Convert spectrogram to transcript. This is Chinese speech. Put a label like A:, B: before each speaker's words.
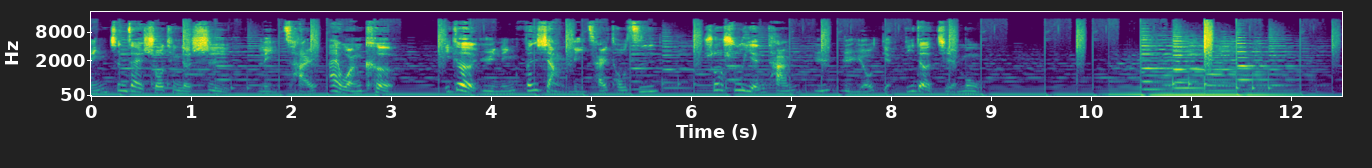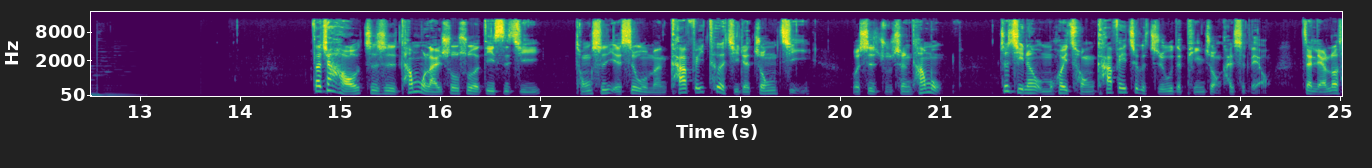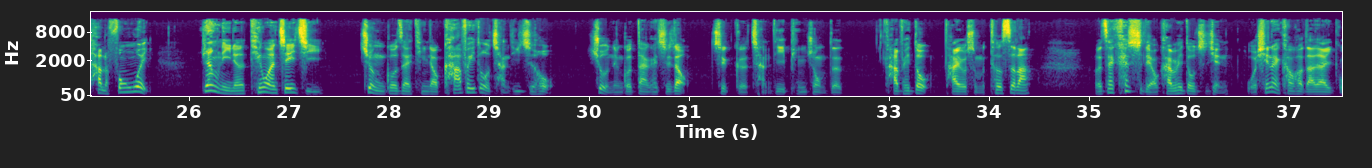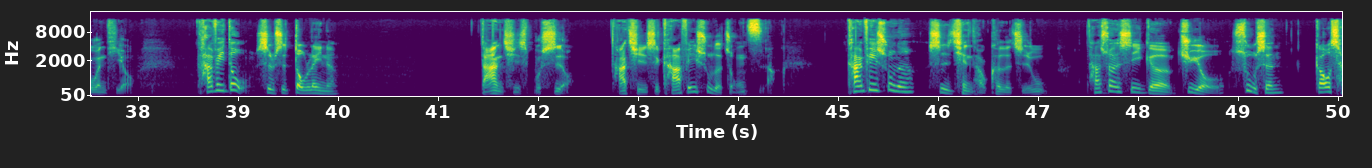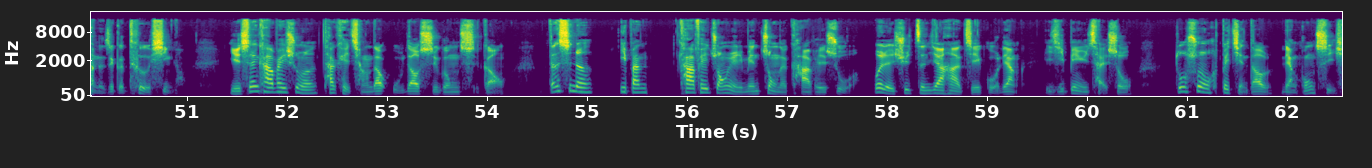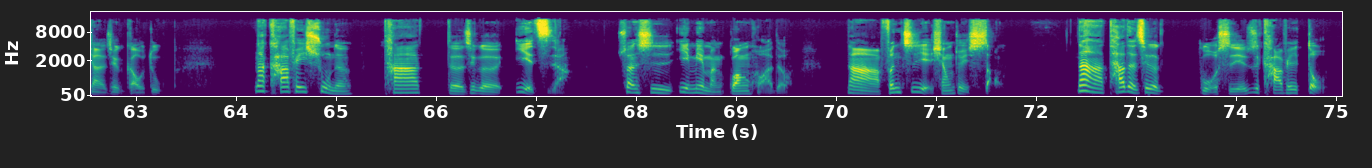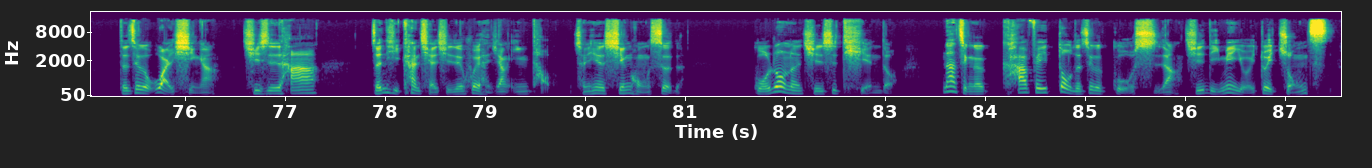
A: 您正在收听的是《理财爱玩客》，一个与您分享理财投资、说书言谈与旅游点滴的节目。大家好，这是汤姆来说书的第四集，同时也是我们咖啡特辑的终集。我是主持人汤姆。这集呢，我们会从咖啡这个植物的品种开始聊，再聊到它的风味，让你呢听完这一集，就能够在听到咖啡豆产地之后。就能够大概知道这个产地品种的咖啡豆它有什么特色啦。而在开始聊咖啡豆之前，我先来考考大家一个问题哦：咖啡豆是不是豆类呢？答案其实不是哦，它其实是咖啡树的种子啊。咖啡树呢是茜草科的植物，它算是一个具有速生高产的这个特性哦。野生咖啡树呢，它可以长到五到十公尺高，但是呢，一般咖啡庄园里面种的咖啡树哦，为了去增加它的结果量。以及便于采收，多数人会被剪到两公尺以下的这个高度。那咖啡树呢？它的这个叶子啊，算是叶面蛮光滑的，那分支也相对少。那它的这个果实，也就是咖啡豆的这个外形啊，其实它整体看起来其实会很像樱桃，呈现鲜红色的果肉呢，其实是甜的。那整个咖啡豆的这个果实啊，其实里面有一对种子。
